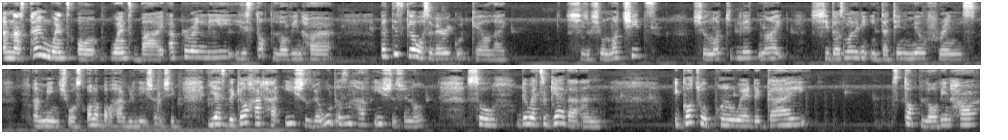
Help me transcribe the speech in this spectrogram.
And as time went on went by, apparently he stopped loving her. But this girl was a very good girl, like she she will not cheat, she'll not keep late night, she does not even entertain male friends. I mean, she was all about her relationship. Yes, the girl had her issues, but who doesn't have issues, you know? So they were together, and it got to a point where the guy stopped loving her,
